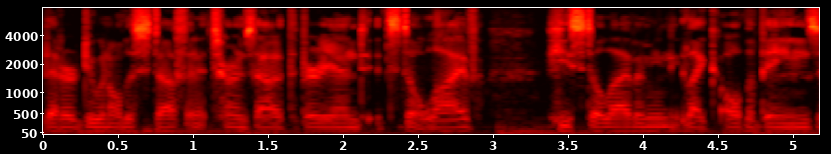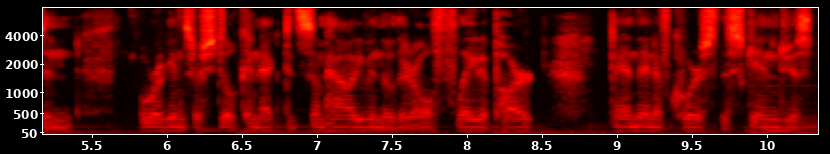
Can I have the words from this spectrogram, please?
that are doing all this stuff and it turns out at the very end it's still alive. He's still alive. I mean like all the veins and organs are still connected somehow even though they're all flayed apart. And then of course the skin just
